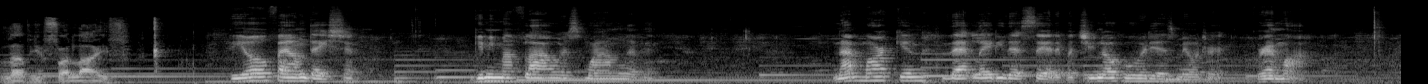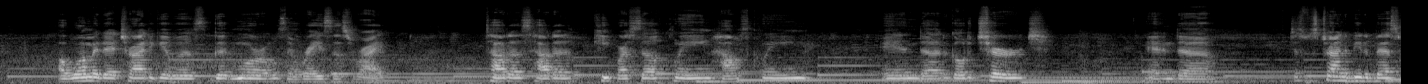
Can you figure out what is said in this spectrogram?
Love you for life. The old foundation. Give me my flowers while I'm living. Not marking that lady that said it, but you know who it is, Mildred. Grandma. A woman that tried to give us good morals and raise us right. Taught us how to keep ourselves clean, house clean, and uh, to go to church. And uh, just was trying to be the best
